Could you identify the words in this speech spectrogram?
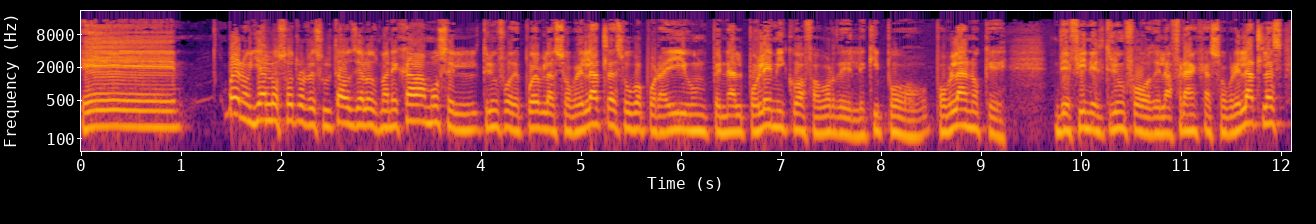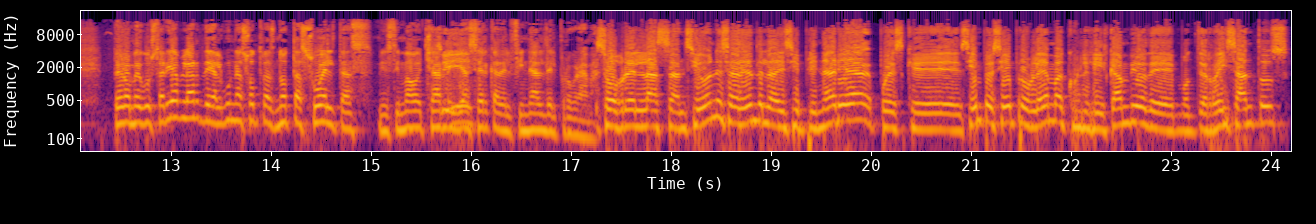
Eh, bueno, ya los otros resultados ya los manejábamos. El triunfo de Puebla sobre el Atlas. Hubo por ahí un penal polémico a favor del equipo poblano que define el triunfo de la franja sobre el Atlas. Pero me gustaría hablar de algunas otras notas sueltas, mi estimado Charlie, Sí. ya cerca del final del programa. Sobre las sanciones, Adrián, de la disciplinaria, pues que siempre sí hay problema con el cambio de Monterrey Santos.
